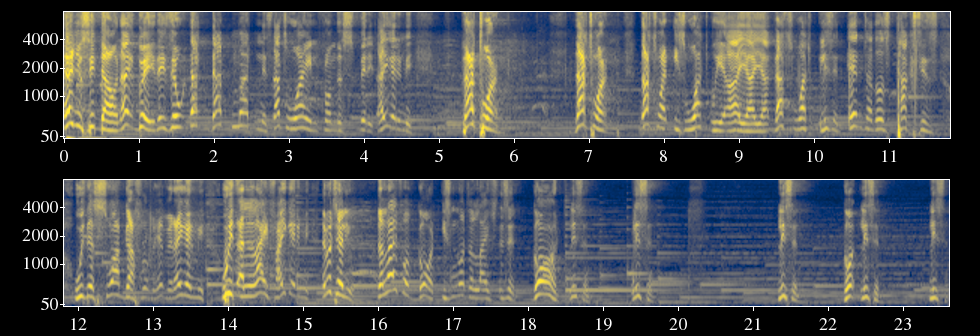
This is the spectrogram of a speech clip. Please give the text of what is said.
And you sit down. I go. There's a, that that madness. That's wine from the spirit. Are you getting me? That one. That one. That one is what we are. Yeah, yeah. That's what. Listen. Enter those taxis with a swagger from heaven. Are you getting me? With a life. Are you getting me? Let me tell you. The life of God is not a life. Listen. God. Listen. Listen. Listen, God, listen, listen.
